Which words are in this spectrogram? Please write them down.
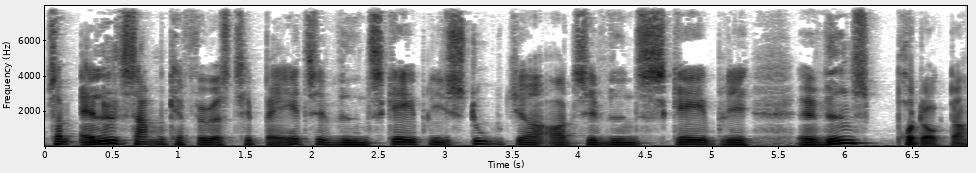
som alle sammen kan føres tilbage til videnskabelige studier og til videnskabelig øh, produkter.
